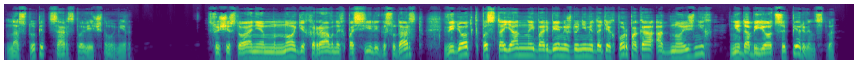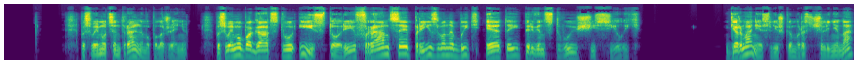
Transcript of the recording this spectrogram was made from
наступит царство вечного мира. Существование многих равных по силе государств ведет к постоянной борьбе между ними до тех пор, пока одно из них не добьется первенства. По своему центральному положению по своему богатству и истории Франция призвана быть этой первенствующей силой. Германия слишком расчленена,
